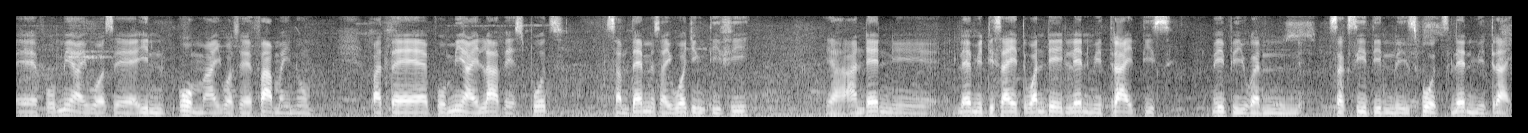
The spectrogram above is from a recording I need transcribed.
Uh, for me, I was uh, in home. I was a farmer in home. But uh, for me, I love uh, sports. Sometimes I watching TV. Yeah, and then uh, let me decide one day. Let me try this. Maybe you can succeed in sports. Let me try,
